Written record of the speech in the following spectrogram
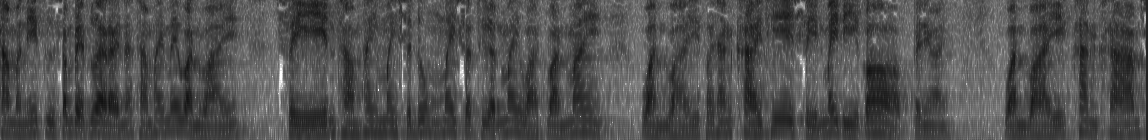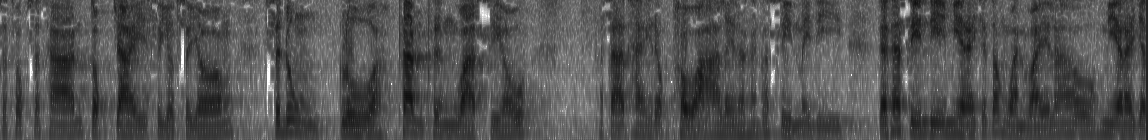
ธรรมอันนี้คือสำเร็จด้วยอะไรนะทำให้ไม่หวั่นไหว ศีลทำให้ไม่สะดุ้ง ไม่สะเทือนไม่หวาดหวั่นไม่หวั่นไหว เพราะฉะนั้นใครที่ศีลไม่ดีก็เป็นยังไงหวั่นไหวคลั่นคราม สะทกสะท้าน ตกใจสยดสยอง สะดุ้งกลัว พรั่นเพลิงหวาดเสียว ภาษาไทยเรียกผวาเลยว่างั้นเพราะศีลไม่ดี แต่ถ้าศีลดีมีอะไรจะต้องหวั่นไหวเล่ามีอะไรจะ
